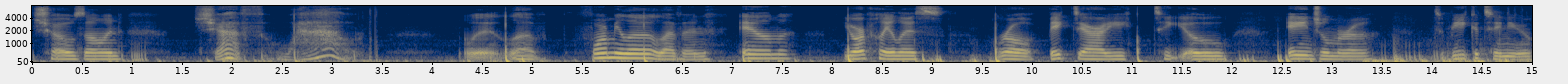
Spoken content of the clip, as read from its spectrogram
Chosen Chef. Wow. Love, Formula 11, M, Your Playlist, Roll, Big Daddy, T.O., Angel Mara, To Be Continue.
